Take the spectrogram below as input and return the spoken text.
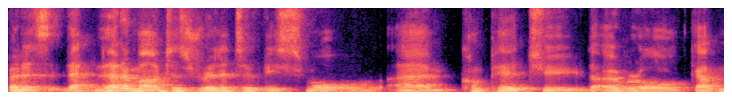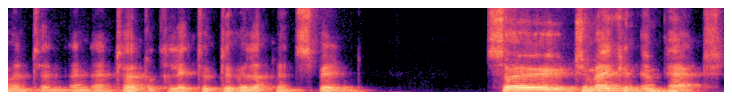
But it's that that amount is relatively small um, compared to the overall government and, and, and total collective development spend. So to make an impact,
